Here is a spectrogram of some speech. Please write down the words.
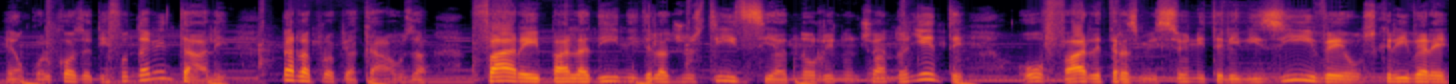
e a un qualcosa di fondamentali per la propria causa. Fare i paladini della giustizia non rinunciando a niente o fare trasmissioni televisive o scrivere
